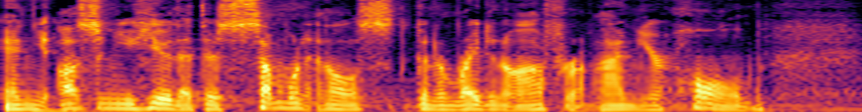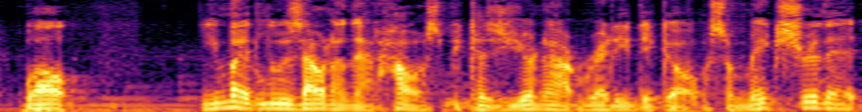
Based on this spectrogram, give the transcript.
and all of a sudden you hear that there's someone else going to write an offer on your home, well, you might lose out on that house because you're not ready to go. So make sure that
